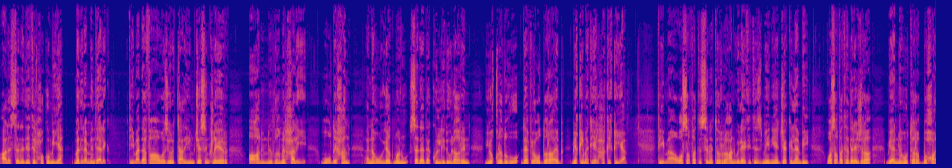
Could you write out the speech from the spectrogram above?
على السندات الحكومية بدلا من ذلك. فيما دافع وزير التعليم جيسون كلير عن النظام الحالي موضحا أنه يضمن سداد كل دولار يقرضه دافع الضرائب بقيمته الحقيقية. فيما وصفت السناتور عن ولاية تزمانيا جاك لامبي وصفت هذا الإجراء بأنه تربح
